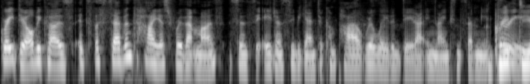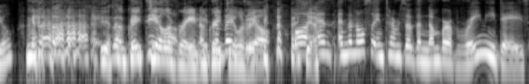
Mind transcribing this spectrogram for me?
great deal because it's the seventh highest for that month since the agency began to compile related data in 1973. Great deal. yes, a, great big deal. of rain. A It's great big deal of rain. Well, Yeah. and, and then also in terms of the number of rainy days,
